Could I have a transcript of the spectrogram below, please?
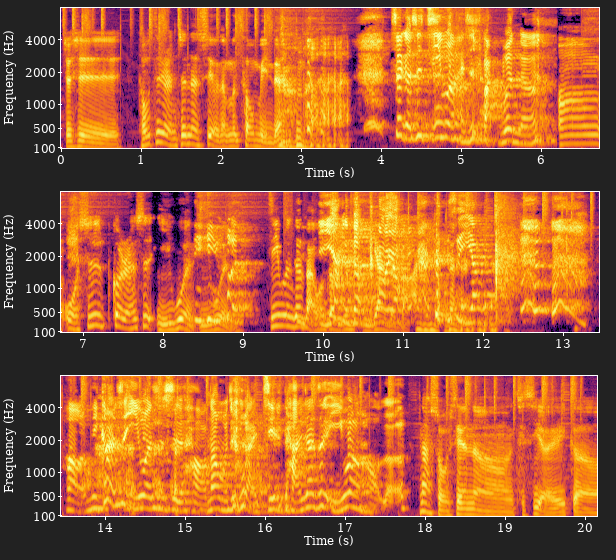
就是投资人真的是有那么聪明的吗？这个是激问还是反问呢？嗯，我是个人是疑问，疑问，激问跟反问一样的，一样的吧？是一样的。好，你个人是疑问，是不是？好，那我们就来解答一下这个疑问好了。那首先呢，其实有一个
